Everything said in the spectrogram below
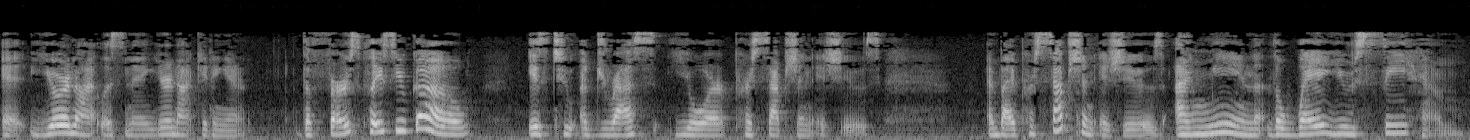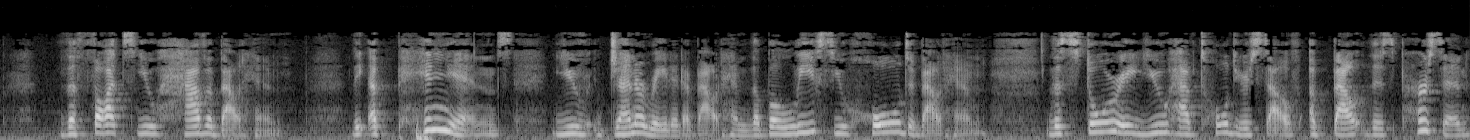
it, you're not listening, you're not getting it, the first place you go is to address your perception issues. And by perception issues, I mean the way you see him, the thoughts you have about him, the opinions you've generated about him, the beliefs you hold about him, the story you have told yourself about this person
